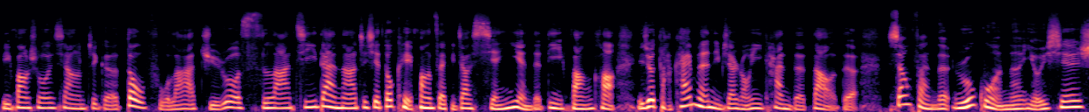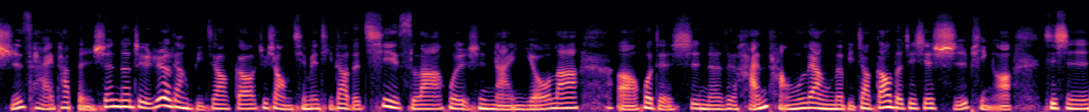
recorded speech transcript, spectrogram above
比方说像这个豆腐啦、蒟蒻丝啦、鸡蛋啊，这些都可以放在比较显眼的地方哈，也就打开门你比较容易看得到的。相反的，如果呢有一些食材它本身呢这个热量比较较高，就像我们前面提到的 cheese 啦，或者是奶油啦，啊，或者是呢这个含糖量呢比较高的这些食品啊，其实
